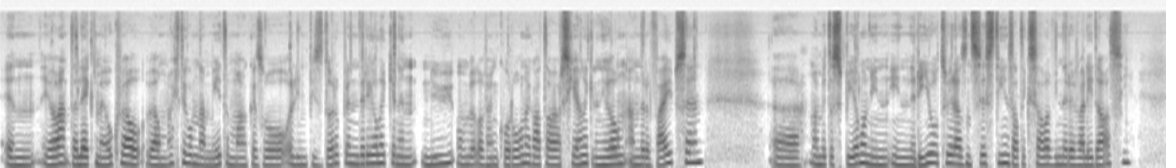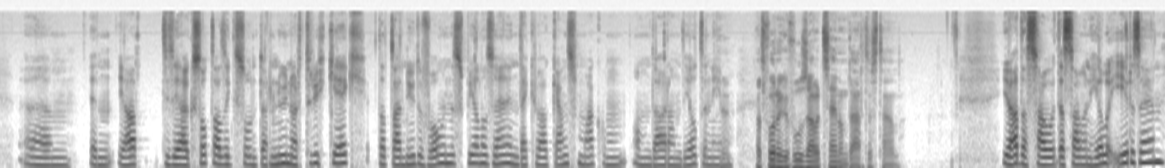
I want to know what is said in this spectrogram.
En ja, dat lijkt mij ook wel, wel machtig om dat mee te maken, zo Olympisch dorp en dergelijke. En nu, omwille van corona, gaat dat waarschijnlijk een heel andere vibe zijn. Uh, maar met de Spelen in, in Rio 2016 zat ik zelf in de revalidatie. Um, en ja, het is eigenlijk zot als ik zo daar nu naar terugkijk, dat dat nu de volgende Spelen zijn en dat ik wel kans maak om, om daaraan deel te nemen. Ja. Wat voor een gevoel zou het zijn om daar te staan? Ja, dat zou, dat zou een hele eer zijn.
